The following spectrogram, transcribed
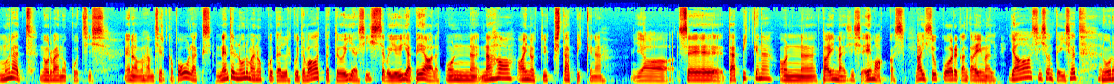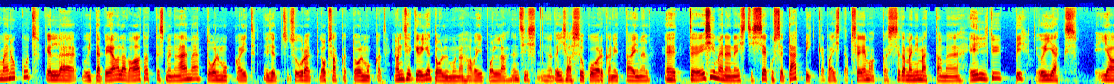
mõned nurmenukud siis enam-vähem circa pooleks. Nendel nurmenukkudel, kui te vaatate õie sisse või õie peale, on näha ainult üks täpikene ja see täpikene on taime siis emakas, naissuguorgan taimel. ja siis on teised nurmenukud, kelle õite peale vaadates me näeme tolmukaid, sellised suured lopsakad tolmukad. Ja on isegi õietolmu näha võib-olla, need on siis nii-öelda isassuguorganid taimel. Et esimene neist siis see, kus see täpike paistab, see emakas, seda me nimetame L-tüüpi õieks ja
